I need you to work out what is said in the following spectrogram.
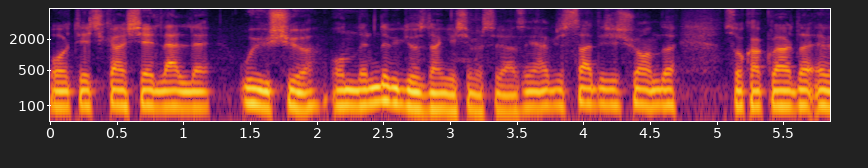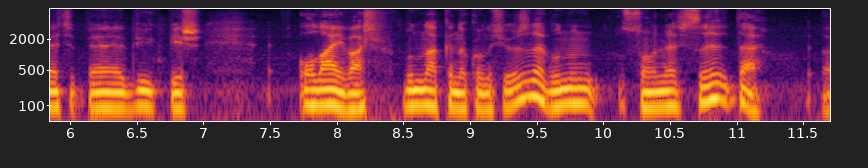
ortaya çıkan şeylerle uyuşuyor. Onların da bir gözden geçirmesi lazım. Yani biz sadece şu anda sokaklarda evet e, büyük bir olay var. Bunun hakkında konuşuyoruz da bunun sonrası da e,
